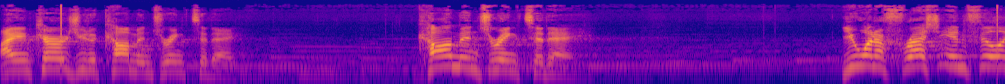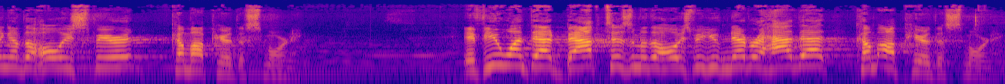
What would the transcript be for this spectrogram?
I encourage you to come and drink today. Come and drink today. You want a fresh infilling of the Holy Spirit? Come up here this morning. If you want that baptism of the Holy Spirit, you've never had that, come up here this morning.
